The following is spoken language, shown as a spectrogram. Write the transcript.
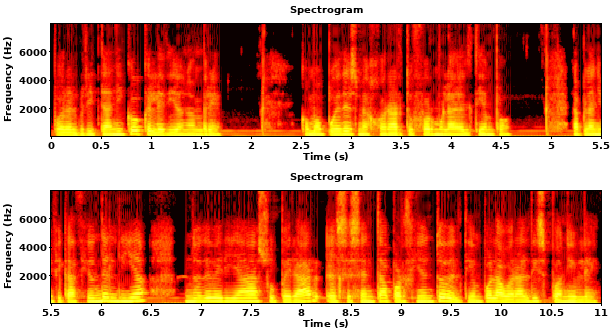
por el británico que le dio nombre. ¿Cómo puedes mejorar tu fórmula del tiempo? La planificación del día no debería superar el 60% del tiempo laboral disponible,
